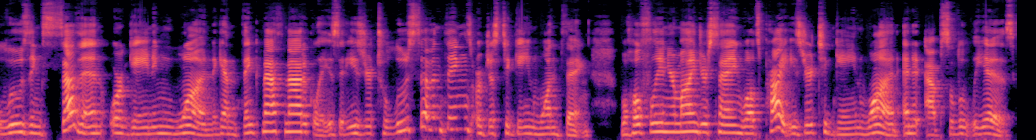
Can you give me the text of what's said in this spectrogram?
Losing seven or gaining one? Again, think mathematically. Is it easier to lose seven things or just to gain one thing? Well, hopefully in your mind, you're saying, well, it's probably easier to gain one. And it absolutely is.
